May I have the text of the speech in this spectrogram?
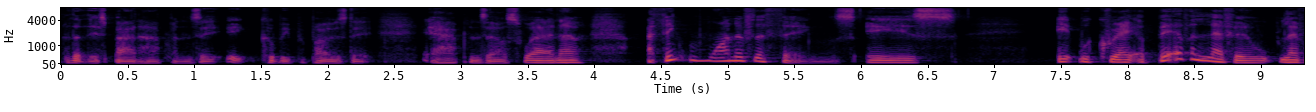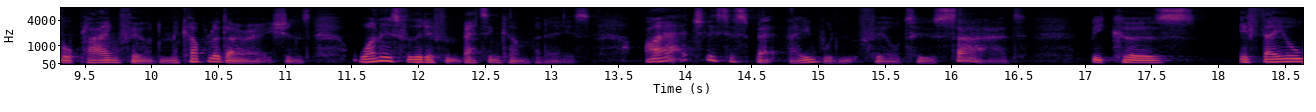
that this ban happens. It, it could be proposed it it happens elsewhere. Now, I think one of the things is it would create a bit of a level level playing field in a couple of directions. One is for the different betting companies. I actually suspect they wouldn't feel too sad because if they all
